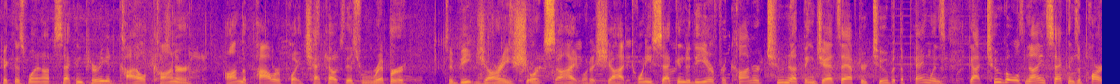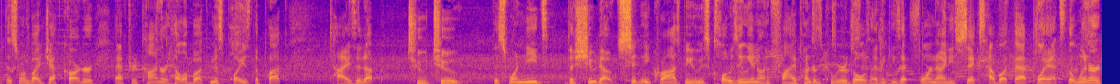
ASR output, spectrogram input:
Pick this one up second period. Kyle Connor on the power play. Check out this ripper to beat Jarry short side. What a shot. 22nd of the year for Connor. 2 0 Jets after two, but the Penguins got two goals nine seconds apart. This one by Jeff Carter after Connor Hellebuyck misplays the puck. Ties it up 2 2. This one needs the shootout. Sidney Crosby, who is closing in on 500 career goals. I think he's at 496. How about that play? That's the winner.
